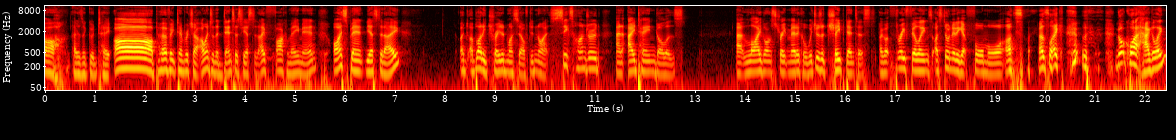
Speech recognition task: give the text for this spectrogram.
Oh, that is a good tea. Oh, perfect temperature. I went to the dentist yesterday. Fuck me, man. I spent yesterday. I, I bloody treated myself, didn't I? Six hundred and eighteen dollars at Lygon Street Medical, which is a cheap dentist. I got three fillings. I still need to get four more. I was, I was like, not quite haggling,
